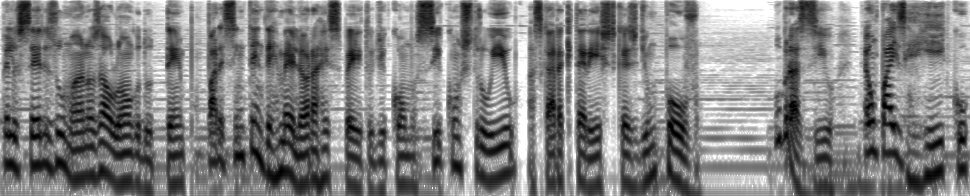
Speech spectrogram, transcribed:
pelos seres humanos ao longo do tempo para se entender melhor a respeito de como se construiu as características de um povo. O Brasil é um país rico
